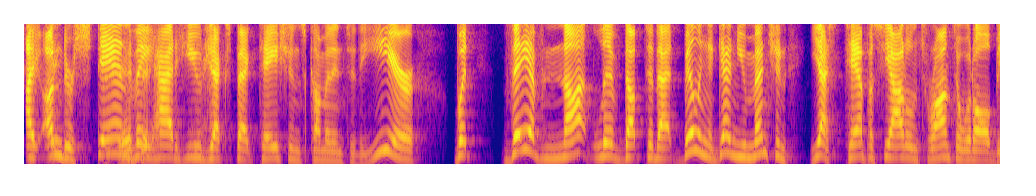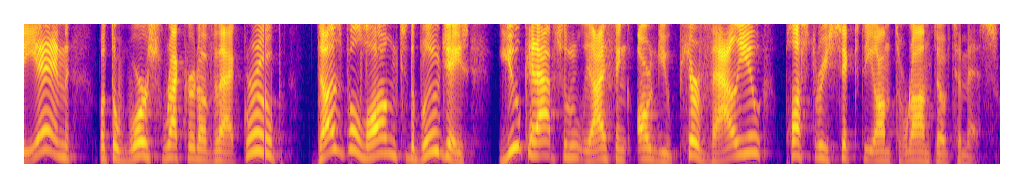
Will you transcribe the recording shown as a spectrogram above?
I understand they had huge expectations coming into the year, but they have not lived up to that billing. Again, you mentioned, yes, Tampa, Seattle, and Toronto would all be in, but the worst record of that group does belong to the Blue Jays. You could absolutely, I think, argue pure value plus 360 on Toronto to miss.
